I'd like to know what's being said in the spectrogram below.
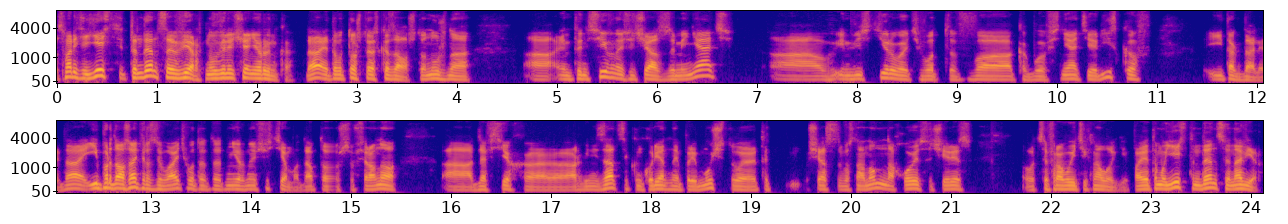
смотрите, есть тенденция вверх на увеличение рынка, да, это вот то, что я сказал, что нужно а, интенсивно сейчас заменять, а, инвестировать вот в, как бы, в снятие рисков и так далее, да, и продолжать развивать вот эту нервную систему, да, потому что все равно для всех а, организаций конкурентное преимущество это сейчас в основном находится через цифровые технологии. Поэтому есть тенденция наверх.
